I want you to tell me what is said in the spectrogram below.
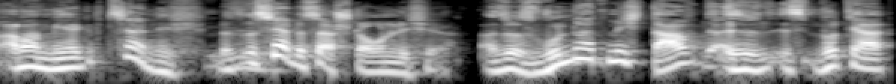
aber mehr gibt's ja nicht. Das ist ja das Erstaunliche. Also es wundert mich da, also es wird ja,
